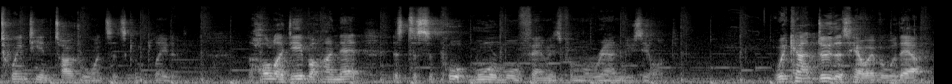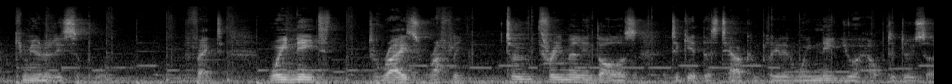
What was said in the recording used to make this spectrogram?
20 in total once it's completed. The whole idea behind that is to support more and more families from around New Zealand. We can't do this, however, without community support. In fact, we need to raise roughly two, three million dollars to get this tower completed and we need your help to do so.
